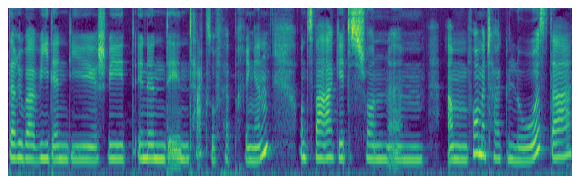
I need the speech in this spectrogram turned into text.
darüber, wie denn die SchwedInnen den Tag so verbringen. Und zwar geht es schon schon ähm, am Vormittag los. Da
